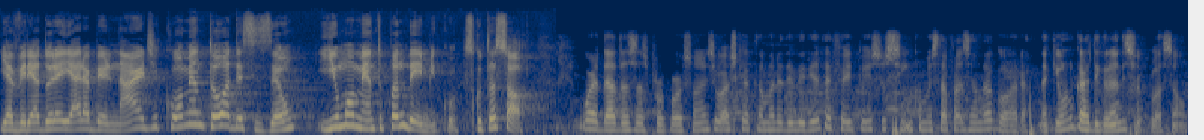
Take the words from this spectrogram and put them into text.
E a vereadora Yara Bernardi comentou a decisão e o momento pandêmico. Escuta só. Guardadas as proporções, eu acho que a Câmara deveria ter feito isso sim, como está fazendo agora. Aqui é um lugar de grande circulação.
